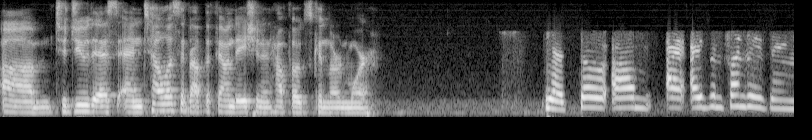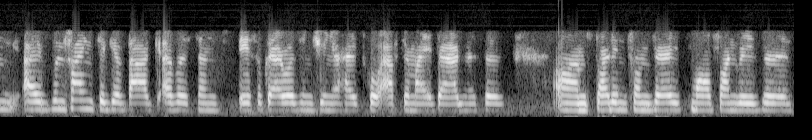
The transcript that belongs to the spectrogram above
um, to do this? And tell us about the foundation and how folks can learn more. Yes, so um, I, I've been fundraising. I've been trying to give back ever since basically I was in junior high school after my diagnosis. Um, starting from very small fundraisers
